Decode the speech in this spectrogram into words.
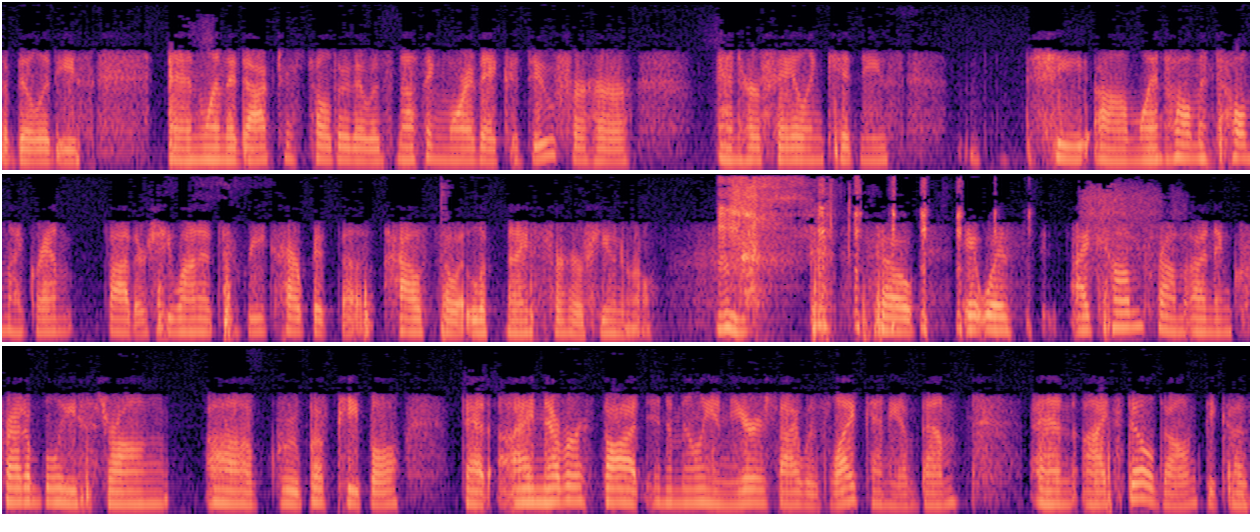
abilities. And when the doctors told her there was nothing more they could do for her and her failing kidneys, she um, went home and told my grandfather she wanted to recarpet the house so it looked nice for her funeral. so it was, I come from an incredibly strong uh, group of people that I never thought in a million years I was like any of them. And I still don't because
